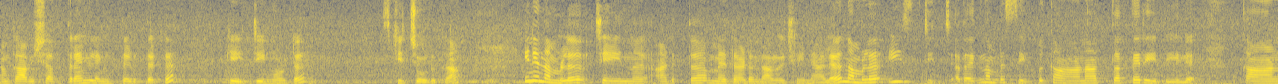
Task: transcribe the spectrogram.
നമുക്ക് ആവശ്യം അത്രയും ലെങ്ത്ത് എടുത്തിട്ട് കയറ്റി ഇങ്ങോട്ട് സ്റ്റിച്ച് കൊടുക്കുക ഇനി നമ്മൾ ചെയ്യുന്ന അടുത്ത മെത്തേഡ് എന്താണെന്ന് വെച്ച് കഴിഞ്ഞാൽ നമ്മൾ ഈ സ്റ്റിച്ച് അതായത് നമ്മുടെ സിബ് കാണാത്തക്ക രീതിയിൽ കാണ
